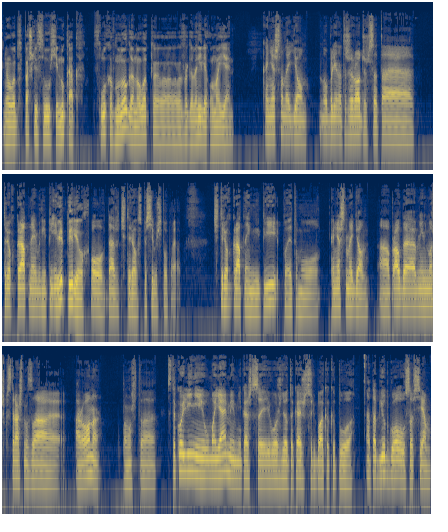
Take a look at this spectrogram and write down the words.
Вот пошли слухи. Ну как, слухов много, но вот э, заговорили о Майами. Конечно, найдем. Но, блин, это же Роджерс, это трехкратный MVP. Четырех. О, даже четырех, спасибо, что поправил. Четырехкратный MVP, поэтому, конечно, найдем. А, правда, мне немножко страшно за Арона, потому что с такой линией у Майами, мне кажется, его ждет такая же судьба, как и Туа. Отобьют голову совсем.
